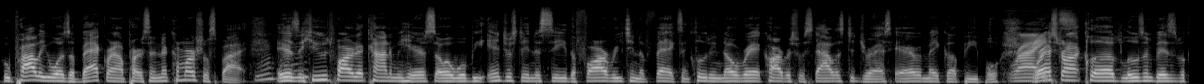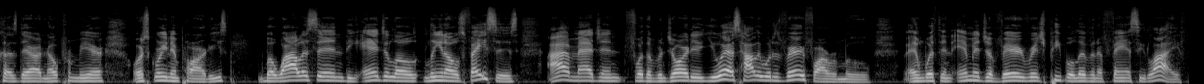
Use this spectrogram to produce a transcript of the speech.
who probably was a background person in a commercial spot, it is a huge part of the economy here. So it will be interesting to see the far-reaching effects, including no red carpets for stylists to dress, hair and makeup people, Right. restaurant clubs losing business because there are no premiere or screening parties. But while it's in the Angeleno's faces, I imagine for the majority of U.S., Hollywood is very far removed, and with an image of very rich people living a fancy life.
